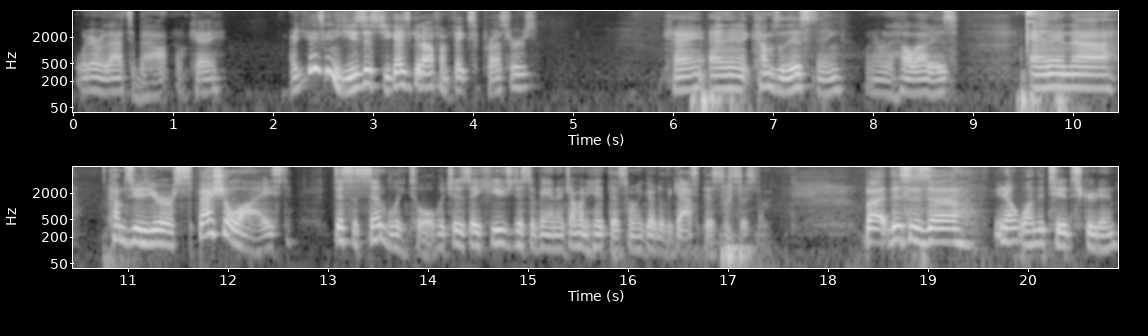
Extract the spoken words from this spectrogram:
whatever that's about. Okay, are you guys going to use this? Do you guys get off on fake suppressors? Okay, and then it comes with this thing, whatever the hell that is, and then uh, comes with your specialized disassembly tool, which is a huge disadvantage. I'm going to hit this when we go to the gas piston system. But this is, uh, you know, one of the tubes screwed in.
